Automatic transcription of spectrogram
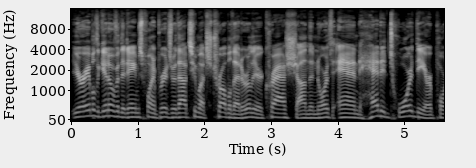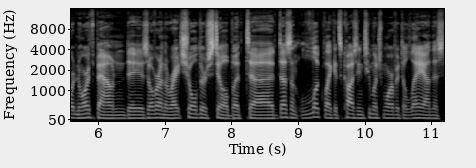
You're able to get over the Dames Point Bridge without too much trouble. That earlier crash on the north end, headed toward the airport northbound, is over on the right shoulder still, but uh, doesn't look like it's causing too much more of a delay on this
